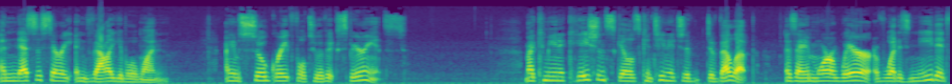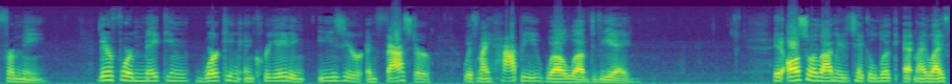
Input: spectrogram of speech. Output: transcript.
a necessary and valuable one. I am so grateful to have experienced. My communication skills continue to develop as I am more aware of what is needed from me, therefore, making working and creating easier and faster with my happy, well loved VA. It also allowed me to take a look at my life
